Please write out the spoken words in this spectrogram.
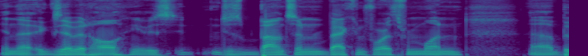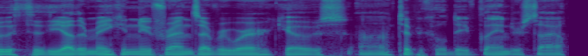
in the exhibit hall. He was just bouncing back and forth from one uh, booth to the other, making new friends everywhere he goes. Uh, typical Dave Glander style.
